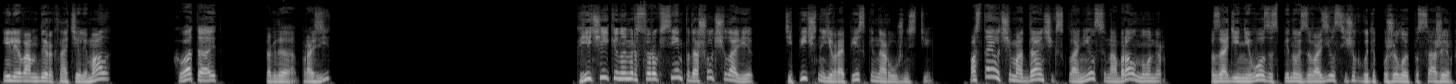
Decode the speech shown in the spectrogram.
Или вам дырок на теле мало? Хватает. Когда прозит? К ячейке номер 47 подошел человек, типичной европейской наружности. Поставил чемоданчик, склонился, набрал номер. Позади него за спиной завозился еще какой-то пожилой пассажир,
